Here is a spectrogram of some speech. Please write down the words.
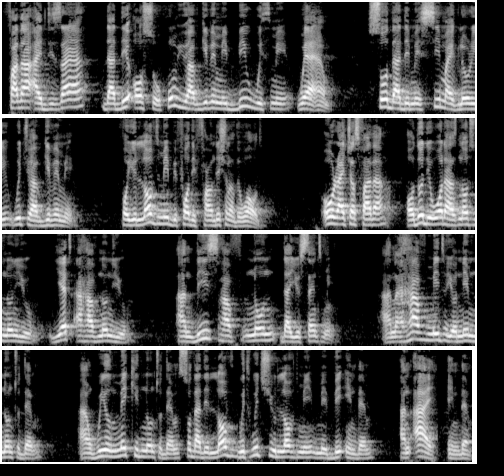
Father, I desire that they also, whom you have given me, be with me where I am, so that they may see my glory which you have given me. For you loved me before the foundation of the world. O righteous Father, although the world has not known you, yet I have known you, and these have known that you sent me. And I have made your name known to them and will make it known to them so that the love with which you loved me may be in them and I in them.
